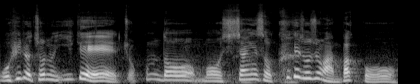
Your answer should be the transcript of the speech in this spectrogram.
오히려 저는 이게 조금 더 뭐 시장에서 크게 조정 안 받고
